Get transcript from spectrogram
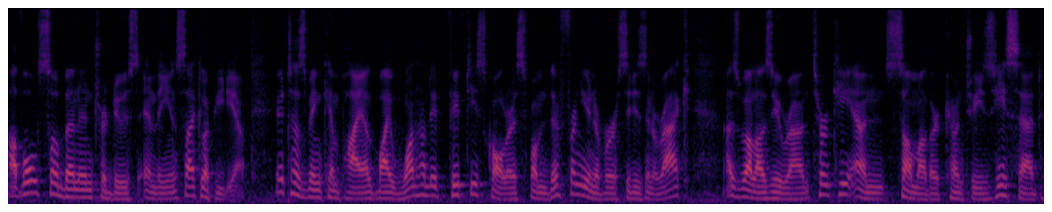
have also been introduced in the encyclopedia. It has been compiled by 150 scholars from different universities in Iraq, as well as Iran, Turkey, and some other countries, he said.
